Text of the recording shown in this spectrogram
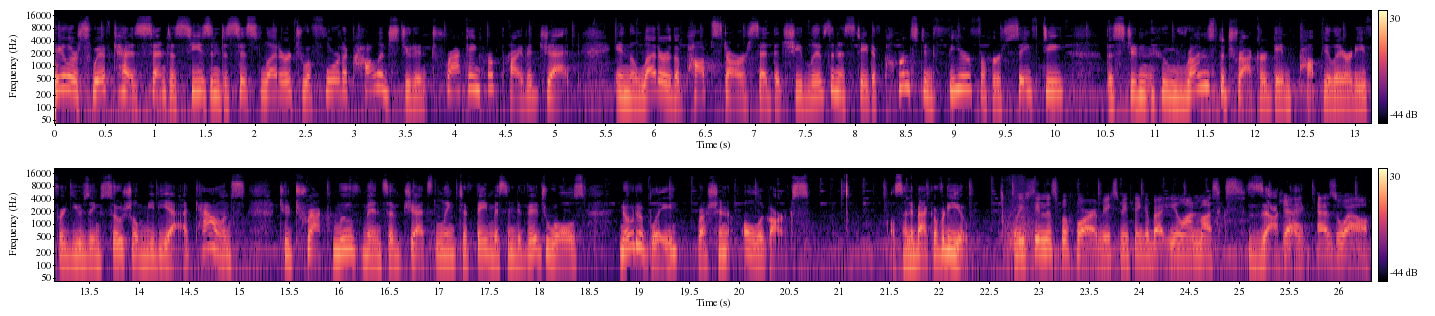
Taylor Swift has sent a cease and desist letter to a Florida college student tracking her private jet. In the letter, the pop star said that she lives in a state of constant fear for her safety. The student who runs the tracker gained popularity for using social media accounts to track movements of jets linked to famous individuals, notably Russian oligarchs. I'll send it back over to you. We've seen this before. It makes me think about Elon Musk's exactly. jet as well.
